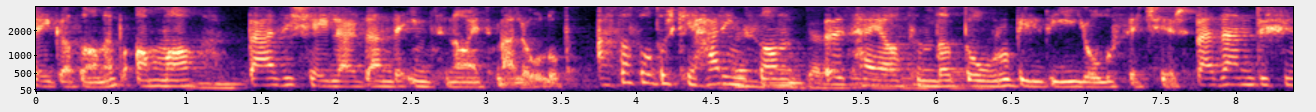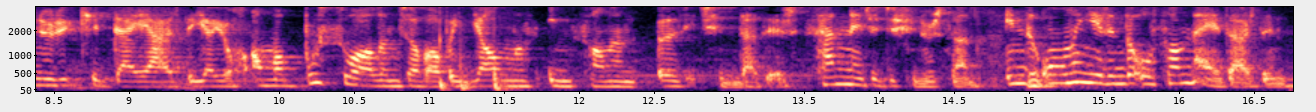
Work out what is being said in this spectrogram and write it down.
şey qazanıb, amma bəzi şeylərdən də imtina etməli olub. Əsas odur ki, hər insan öz həyatında doğru bildiyi yolu seçir. Bəzən düşünürük ki, dəyərdi ya yox, amma bu sualın cavabı yalnız insanın öz içindədir. Sən necə düşünürsən? İndi onun yerində olsan nə edərdin?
